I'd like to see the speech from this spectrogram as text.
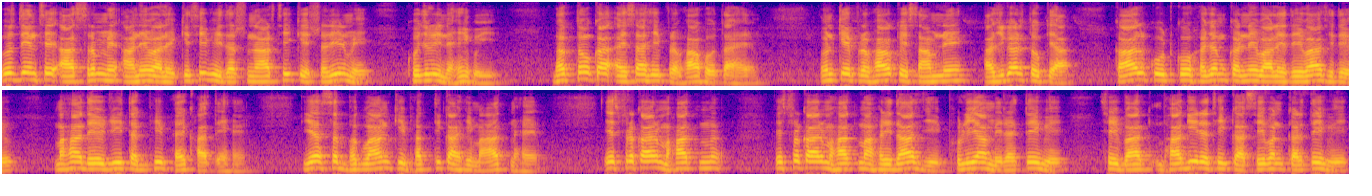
उस दिन से आश्रम में आने वाले किसी भी दर्शनार्थी के शरीर में खुजली नहीं हुई। भक्तों का ऐसा ही प्रभाव होता है। उनके प्रभाव के सामने अजगर तो क्या? कालकूट को हजम करने वाले देवाधिदेव महादेव जी तक भी भय खाते हैं। यह सब भगवान की भक्ति का ही महात्म है। इस प्रकार महात्मा, इस प्रकार महात्मा हरिदास जी फुलिया में रहते हुए, श्री भागीरथी का सेवन करते हुए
